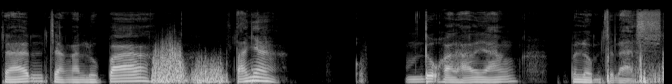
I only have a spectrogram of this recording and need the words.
dan jangan lupa tanya untuk hal-hal yang belum jelas.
